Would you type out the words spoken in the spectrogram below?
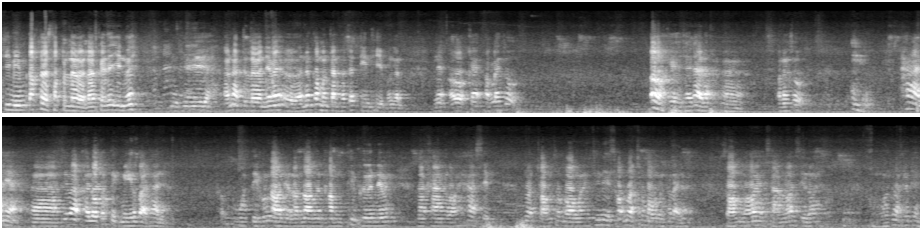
ที่มีด็อกเตอร์สัปเหร่อเราเคยได้ยินไหมที่อำนาจเจริญใช่ไหมเอออันนั้นก็เหมือนกันเขาใช้ตีนถีบเหมือนกันเนี่ยเอาแค่ออกแรงสู้โอเคใช้ได้แล้วอ่าออกแรงสู้ท่าเนี่ยอ่าที่ว่าไคลโรแพคติกมีหรือเปล่าท่าเนี่ยปกติของเราเนี่ยเรานอนกันทำที่พื้นเนี่ย ราคาร้อยห้าสิบนวดสองชั่วโมงที่นี่สองนวดชั่วโมงหนึ่งเท่าไหร่นะสองร้อยสามร้อยสี่ร้อยโอ้โหนวดแค่เดียว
